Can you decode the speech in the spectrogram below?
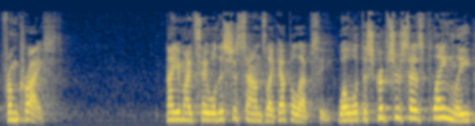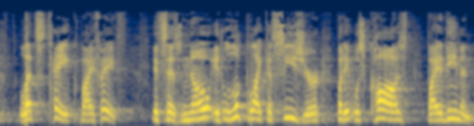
from Christ. Now you might say, well, this just sounds like epilepsy. Well, what the scripture says plainly, let's take by faith. It says, no, it looked like a seizure, but it was caused by a demon.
